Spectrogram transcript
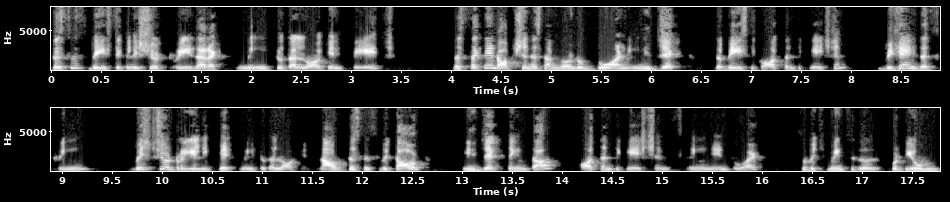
This is basically should redirect me to the login page. The second option is I'm going to go and inject the basic authentication behind the screen, which should really get me to the login. Now, this is without injecting the authentication screen into it. So which means it will put you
